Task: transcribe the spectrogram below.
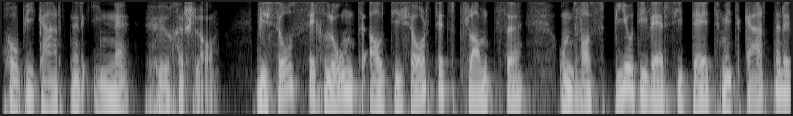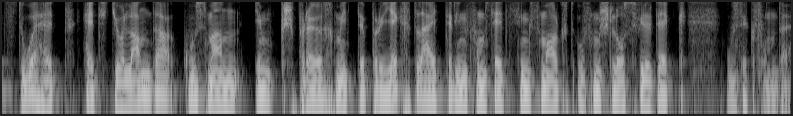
HobbygärtnerInnen höher schlagen. Wieso es sich lohnt, alte Sorten zu pflanzen und was Biodiversität mit Gärtnern zu tun hat, hat Jolanda Guzman im Gespräch mit der Projektleiterin vom Setzlingsmarkt auf dem Schloss Wildeck herausgefunden.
